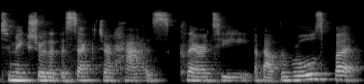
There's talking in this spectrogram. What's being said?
to make sure that the sector has clarity about the rules, but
